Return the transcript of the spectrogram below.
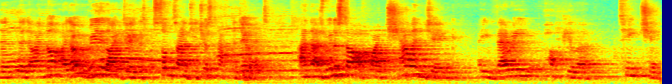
that, that I'm not, I don't really like doing this, but sometimes you just have to do it. And that is we're going to start off by challenging a very popular teaching.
